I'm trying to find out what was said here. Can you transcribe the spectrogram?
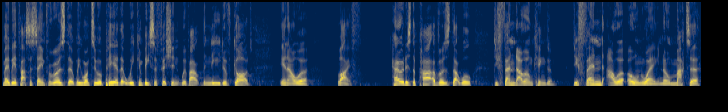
Maybe if that's the same for us, that we want to appear that we can be sufficient without the need of God in our life. Herod is the part of us that will defend our own kingdom, defend our own way, no matter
